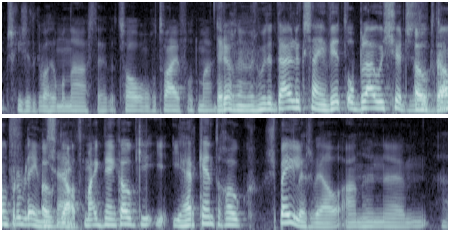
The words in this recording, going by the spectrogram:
Misschien zit ik wel helemaal naast, hè. dat zal ongetwijfeld. Maar De rugnummers moeten duidelijk zijn, wit op blauwe shirts. Dus dat, kan een probleem ook zijn. dat. Maar ik denk ook, je, je- herkent toch ook spelers wel aan hun, ehm,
